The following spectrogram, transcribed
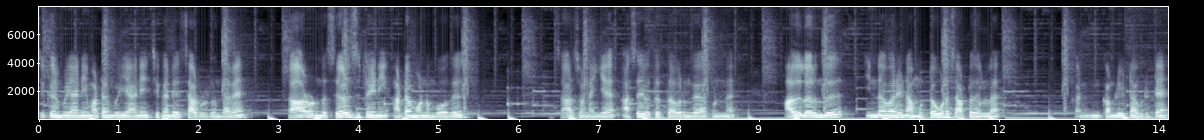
chicken biryani mutton biryani chicken rice சாப்பிட்டுட்டு இருந்தவன். சாரோட இந்த சேல்ஸ் ட்ரைனிங் அட்டன் பண்ணும்போது சார் சொன்னீங்க அசைவத்தை தவறுங்க அப்படின்னு. அதுலேருந்து இன்ன வரையும் நான் முட்டை கூட சாப்பிட்டதில்லை. கண் கம்ப்ளீட்டாக விட்டுட்டேன்.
